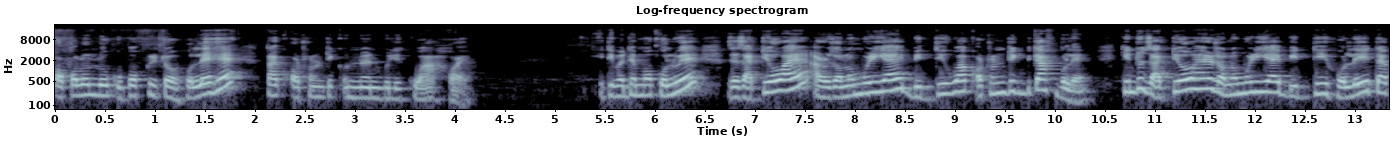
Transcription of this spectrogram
সকলো লোক উপকৃত হ'লেহে তাক অৰ্থনৈতিক উন্নয়ন বুলি কোৱা হয়। ইতিমধ্যে মই ক'লোৱে যে জাতীয় আয় আৰু জনমূৰি আয় বৃদ্ধি হোৱাক অৰ্থনৈতিক বিকাশ বোলে। কিন্তু জাতীয় আয় আৰু জনমূৰি আয় বৃদ্ধি হ'লেই তাক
